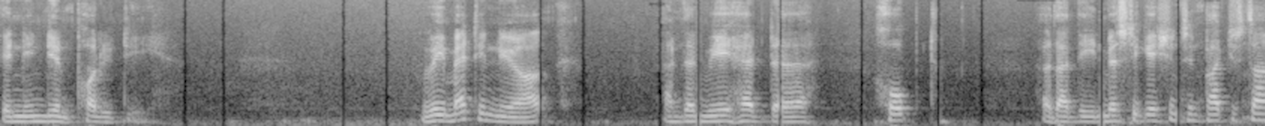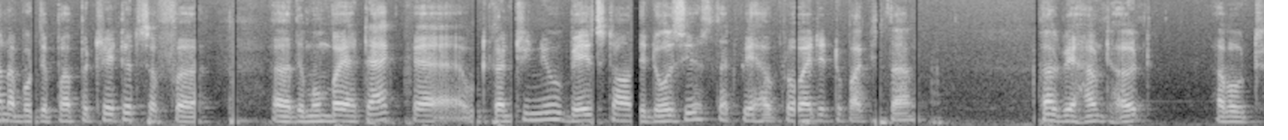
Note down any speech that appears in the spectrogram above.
in Indian polity. We met in New York and then we had uh, hoped uh, that the investigations in Pakistan about the perpetrators of uh, uh the Mumbai attack would continue based on the dossiers that we have provided to Pakistan. Well, we haven't heard about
